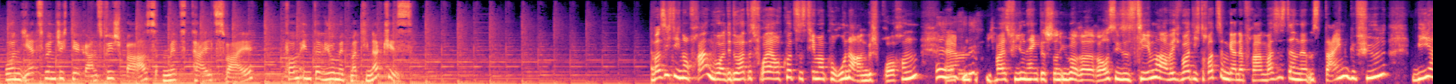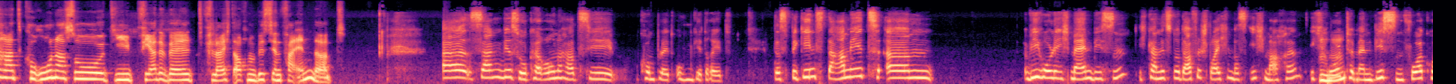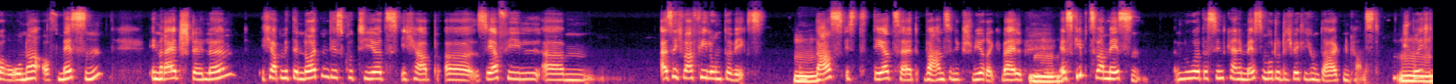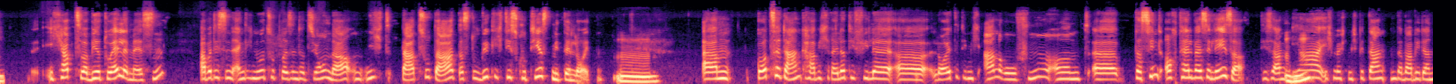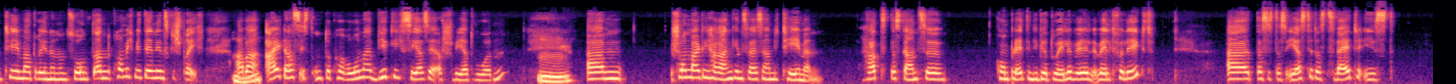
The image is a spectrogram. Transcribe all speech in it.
Und jetzt wünsche ich dir ganz viel Spaß mit Teil 2 vom Interview mit Martina Kiss. Was ich dich noch fragen wollte, du hattest vorher auch kurz das Thema Corona angesprochen. Mhm. Ähm, ich weiß, vielen hängt es schon überall raus, dieses Thema, aber ich wollte dich trotzdem gerne fragen, was ist denn dein Gefühl? Wie hat Corona so die Pferdewelt vielleicht auch ein bisschen verändert? Äh, sagen wir so, Corona hat sie komplett umgedreht. Das beginnt damit, ähm, wie hole ich mein Wissen? Ich kann jetzt nur dafür sprechen, was ich mache. Ich mhm. holte mein Wissen vor Corona auf Messen in Reitstelle. Ich habe mit den Leuten diskutiert. Ich habe äh, sehr viel, ähm, also ich war viel unterwegs. Mhm. Und das ist derzeit wahnsinnig schwierig, weil mhm. es gibt zwar Messen, nur das sind keine Messen, wo du dich wirklich unterhalten kannst. Sprich, mhm ich habe zwar virtuelle Messen, aber die sind eigentlich nur zur Präsentation da und nicht dazu da, dass du wirklich diskutierst mit den Leuten. Mm. Ähm, Gott sei Dank habe ich relativ viele äh, Leute, die mich anrufen und äh, das sind auch teilweise Leser, die sagen, mhm. ja, ich möchte mich bedanken, da war wieder ein Thema drinnen und so und dann komme ich mit denen ins Gespräch. Mhm. Aber all das ist unter Corona wirklich sehr, sehr erschwert worden. Mhm. Ähm, schon mal die Herangehensweise an die Themen hat das Ganze komplett in die virtuelle Welt verlegt. Äh, das ist das Erste. Das Zweite ist,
